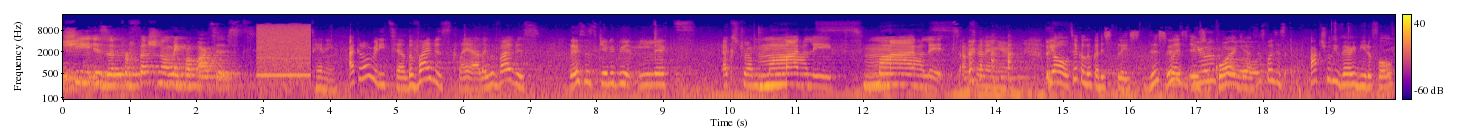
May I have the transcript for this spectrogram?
She is a professional makeup artist. Entertaining. I can already tell the vibe is clear. Like the vibe is This is gonna be lit, extra mad lit, mad Mad. lit. I'm telling you. Yo, take a look at this place. This, This place is is, gorgeous. This place is actually very beautiful.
